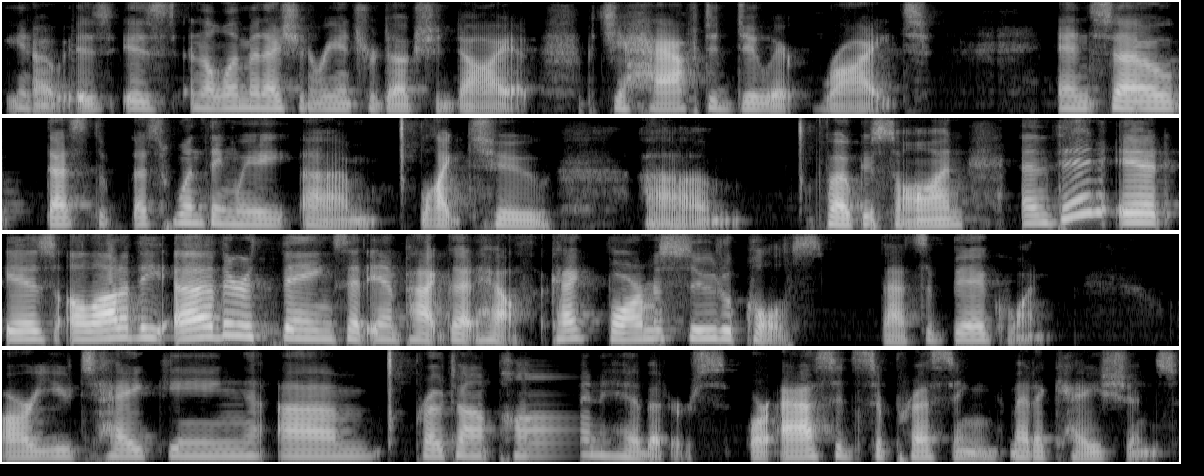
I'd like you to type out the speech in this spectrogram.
you know, is is an elimination reintroduction diet, but you have to do it right. And so that's the, that's one thing we um, like to um, focus on. And then it is a lot of the other things that impact gut health. Okay. Pharmaceuticals, that's a big one. Are you taking um, proton pump inhibitors or acid suppressing medications?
